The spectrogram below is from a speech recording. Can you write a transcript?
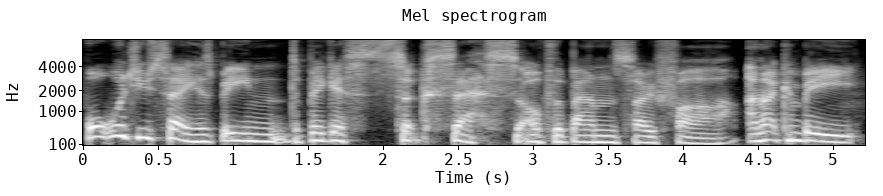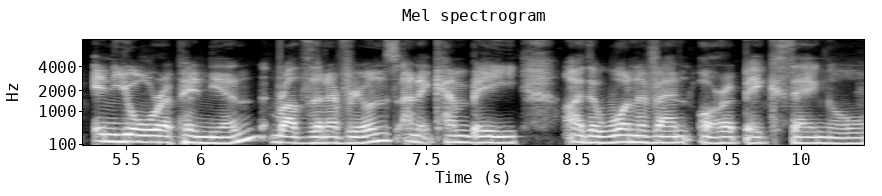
What would you say has been the biggest success of the band so far? And that can be in your opinion rather than everyone's, and it can be either one event or a big thing or,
